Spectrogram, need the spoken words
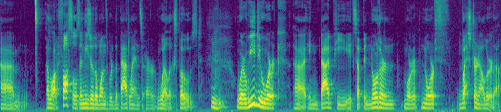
um, a lot of fossils, and these are the ones where the Badlands are well exposed. Where we do work uh, in BADP, it's up in northern, more northwestern Alberta.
